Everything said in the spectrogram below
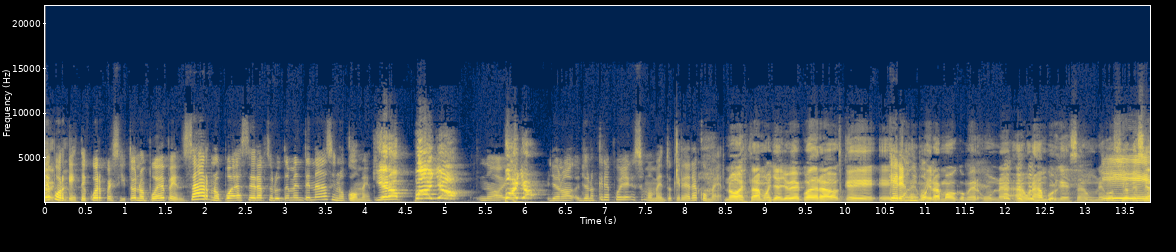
Exacto. porque este cuerpecito no puede pensar, no puede hacer absolutamente nada si no come. ¡Quiero pollo! No, ¡Pollo! yo no, yo no quería pollo en ese momento, quería era comer. No, estábamos ya, yo había cuadrado que eh, Querías un podíamos ir pollo. a comer una, a unas hamburguesas, un negocio que se Eso.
